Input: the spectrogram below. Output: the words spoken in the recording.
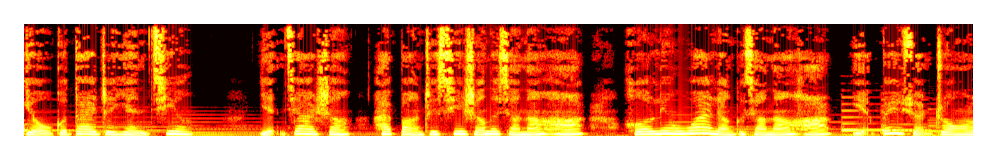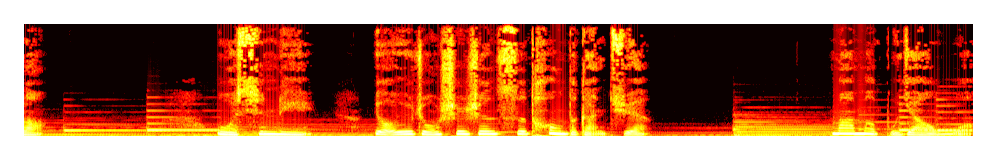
有个戴着眼镜、眼架上还绑着细绳的小男孩和另外两个小男孩也被选中了。我心里有一种深深刺痛的感觉。妈妈不要我，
